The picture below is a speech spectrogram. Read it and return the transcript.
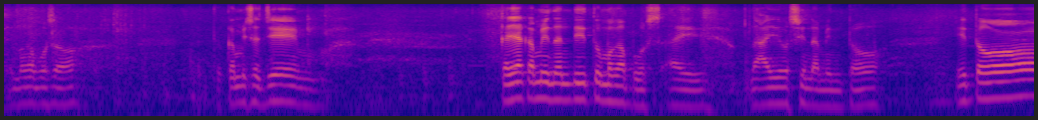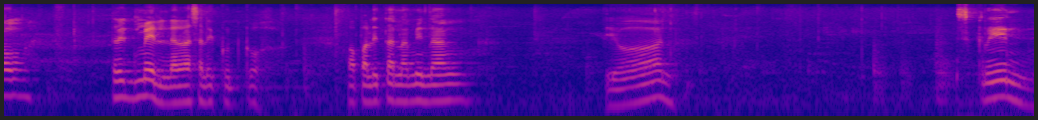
Yan, mga boss oh. Nandito kami sa gym. Kaya kami nandito mga boss ay naayusin namin to. Itong treadmill na nasa likod ko. Papalitan namin ng yun screen.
